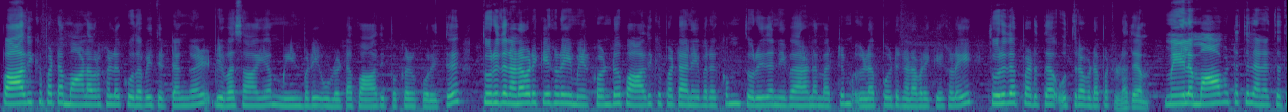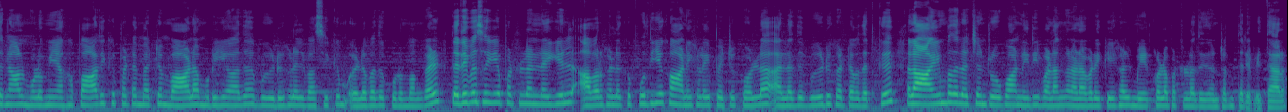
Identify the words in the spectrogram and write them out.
பாதிக்கப்பட்ட மாணவர்களுக்கு உதவி திட்டங்கள் விவசாயம் மீன்பிடி உள்ளிட்ட பாதிப்புகள் குறித்து துரித நடவடிக்கைகளை மேற்கொண்டு பாதிக்கப்பட்ட அனைவருக்கும் துரித நிவாரண மற்றும் இழப்பீட்டு நடவடிக்கைகளை துரிதப்படுத்த உத்தரவிடப்பட்டுள்ளது. மேலும் மாவட்டத்தில் அனர்த்தத்தினால் முழுமையாக பாதிக்கப்பட்ட மற்றும் வாழ முடியாத வீடுகளில் வசிக்கும் எழுபது குடும்பங்கள் தெரிவு செய்யப்பட்டுள்ள நிலையில் அவர்களுக்கு புதிய காணிகளை பெற்றுக்கொள்ள அல்லது வீடு கட்டுவதற்கு தலா ஐம்பது லட்சம் ரூபாய் நிதி வழங்க நடவடிக்கைகள் மேற்கொள்ளப்பட்டுள்ளது என்றும் தெரிவித்தார்.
